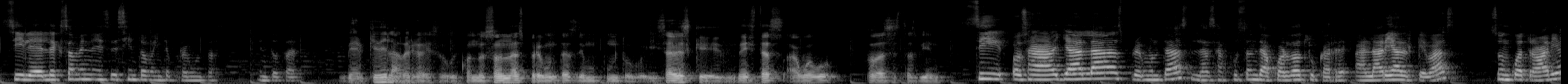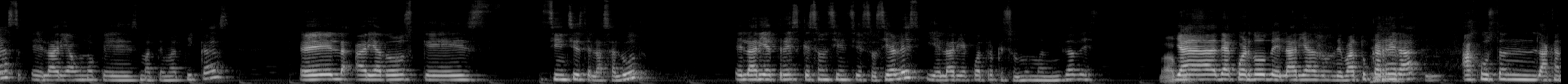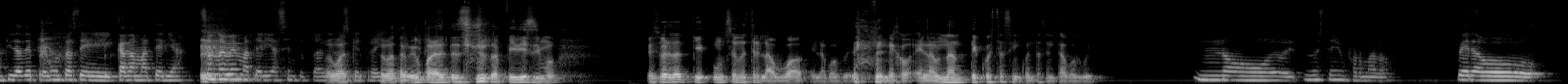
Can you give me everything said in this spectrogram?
Sí, el examen es de 120 preguntas en total. Ver, qué de la verga eso, güey. Cuando son las preguntas de un punto, güey. Y sabes que necesitas a huevo, todas estas bien. Sí, o sea, ya las preguntas las ajustan de acuerdo a tu al área al que vas. Son cuatro áreas. El área 1 que es matemáticas, el área 2 que es ciencias de la salud, el área 3 que son ciencias sociales y el área 4 que son humanidades. Ah, ya de acuerdo del área donde va tu carrera, ajustan la cantidad de preguntas de cada materia. Son nueve materias en total pues, las que aguanta, trae. aguanta, un paréntesis rapidísimo. Es verdad que un semestre en la en la en la UNAM te cuesta 50 centavos, güey. No, no estoy informado. Pero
